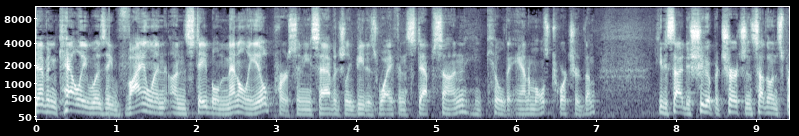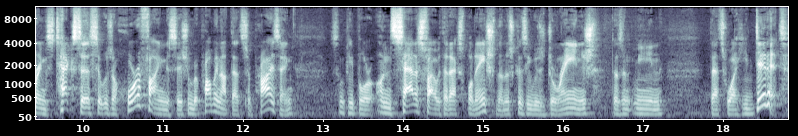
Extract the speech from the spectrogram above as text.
Devin Kelley was a violent, unstable, mentally ill person. He savagely beat his wife and stepson. He killed animals, tortured them. He decided to shoot up a church in Sutherland Springs, Texas. It was a horrifying decision, but probably not that surprising. Some people are unsatisfied with that explanation, though. Just because he was deranged doesn't mean that's why he did it.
